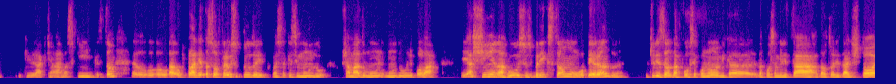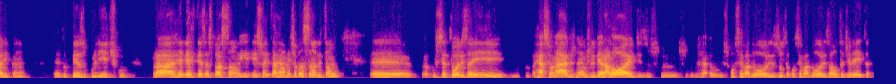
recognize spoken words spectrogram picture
que o Iraque tinha armas químicas. Então, é, o, o, o planeta sofreu isso tudo aí, com, essa, com esse mundo chamado mundo, mundo unipolar. E a China, a Rússia, os BRICS estão operando né? utilizando da força econômica, da força militar, da autoridade histórica, né? É, do peso político, para reverter essa situação e isso aí está realmente avançando. Então, é, os setores aí reacionários, né, os liberaloides, os, os, os conservadores, os ultraconservadores, a ultradireita,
